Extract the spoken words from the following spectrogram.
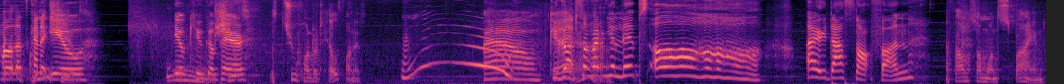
Oh, that's kind of green ew. shield. Ew, Q compare. With 200 health on it. Wow. Good. You got some right yeah. on your lips. Oh, oh, that's not fun. I found someone's spine.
